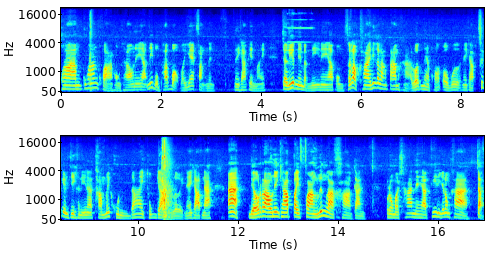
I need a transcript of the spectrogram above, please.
ความกว้างขวางของเขานะครับนี่ผมพับเบาะไว้แยกฝั่งหนึ่งนะครับเห็นไหมจะเรียบเนียนแบบนี้นะครับผมสำหรับใครที่กำลังตามหารถแนว crossover นะครับซึ่ง MG คันนี้นะทำให้คุณได้ทุกอย่างเลยนะครับนะอะเดี๋ยวเรานะครับไปฟังเรื่องราคากันโปรโมชั่นนะครับที่ดิจิทัลคาจัด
